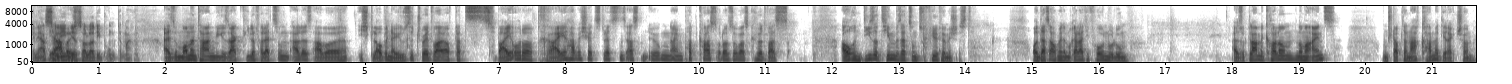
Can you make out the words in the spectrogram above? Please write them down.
In erster ja, Linie soll er die Punkte machen. Also momentan, wie gesagt, viele Verletzungen und alles, aber ich glaube, in der Usage Rate war er auf Platz zwei oder drei, habe ich jetzt letztens erst in irgendeinem Podcast oder sowas gehört, was auch in dieser Teambesetzung zu viel für mich ist. Und das auch mit einem relativ hohen Volumen. Also klar, McCollum Nummer eins, Und ich glaube, danach kam er direkt schon.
